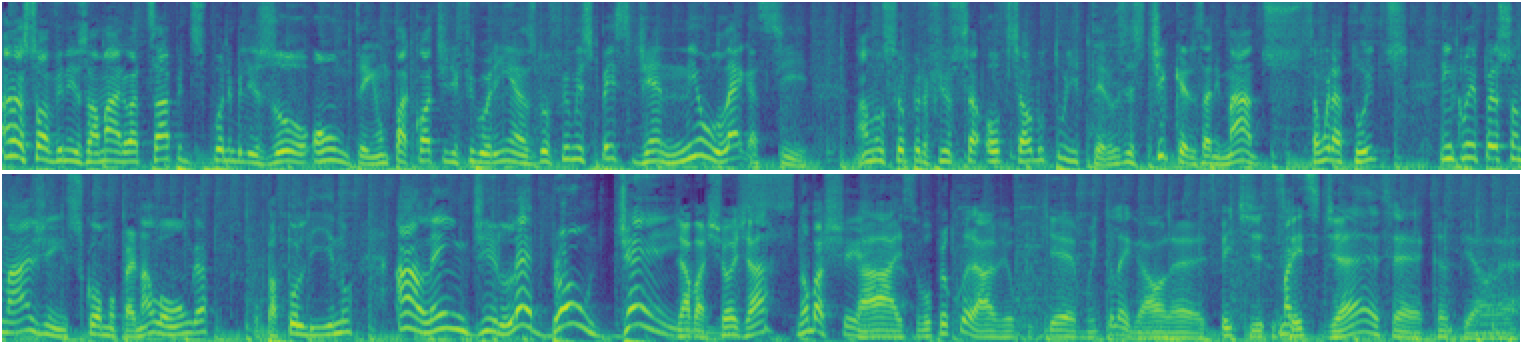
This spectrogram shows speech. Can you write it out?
Olha só, Vinícius Amaro, o WhatsApp disponibilizou ontem um pacote de figurinhas do filme Space Jam New Legacy lá no seu perfil ofici- oficial do Twitter. Os stickers animados são gratuitos, incluem personagens como Pernalonga, o Patolino, além de LeBron James. Já baixou, já? Não baixei. Ah, isso eu vou procurar, viu? Porque é muito legal, né? Space, Mas- Space Jam é campeão, né?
